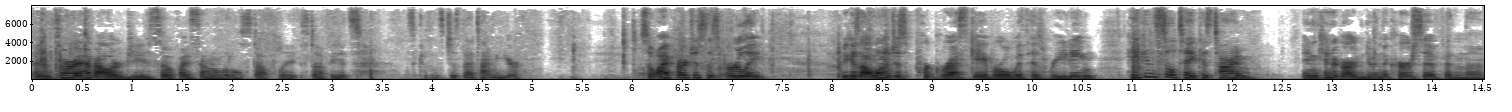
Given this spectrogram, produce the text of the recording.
And sorry, I have allergies, so if I sound a little stuffy, stuffy, it's it's because it's just that time of year. So I purchased this early because I want to just progress Gabriel with his reading. He can still take his time in kindergarten doing the cursive and the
